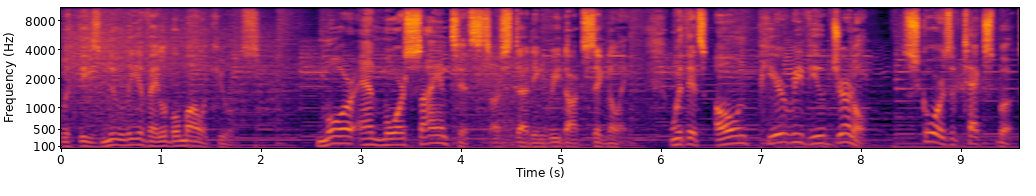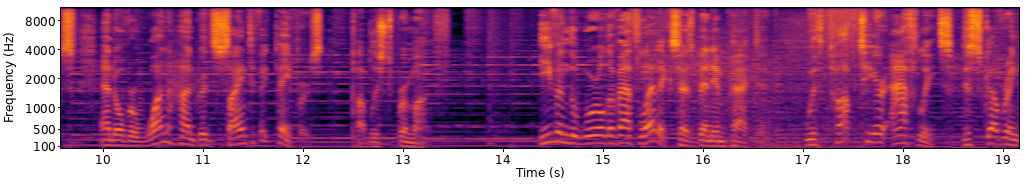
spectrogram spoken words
with these newly available molecules. More and more scientists are studying redox signaling with its own peer reviewed journal, scores of textbooks, and over 100 scientific papers published per month. Even the world of athletics has been impacted, with top tier athletes discovering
